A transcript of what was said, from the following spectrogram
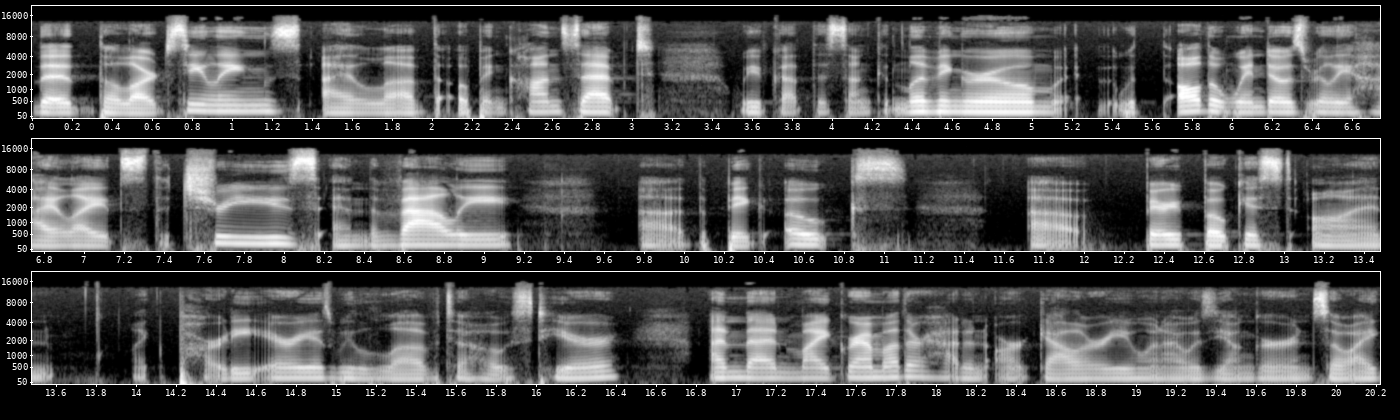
the the large ceilings. I love the open concept. We've got the sunken living room with all the windows really highlights the trees and the valley, uh, the big oaks. Uh, very focused on like party areas. We love to host here. And then my grandmother had an art gallery when I was younger, and so I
